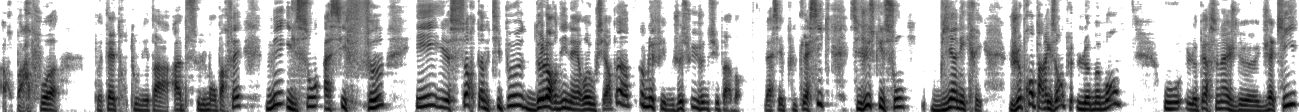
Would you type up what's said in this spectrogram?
Alors parfois, peut-être tout n'est pas absolument parfait, mais ils sont assez fins et sortent un petit peu de l'ordinaire, aussi, un peu comme le film, je suis, je ne suis pas. Bon, Là, c'est plus classique, c'est juste qu'ils sont bien écrits. Je prends par exemple le moment où le personnage de Jackie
